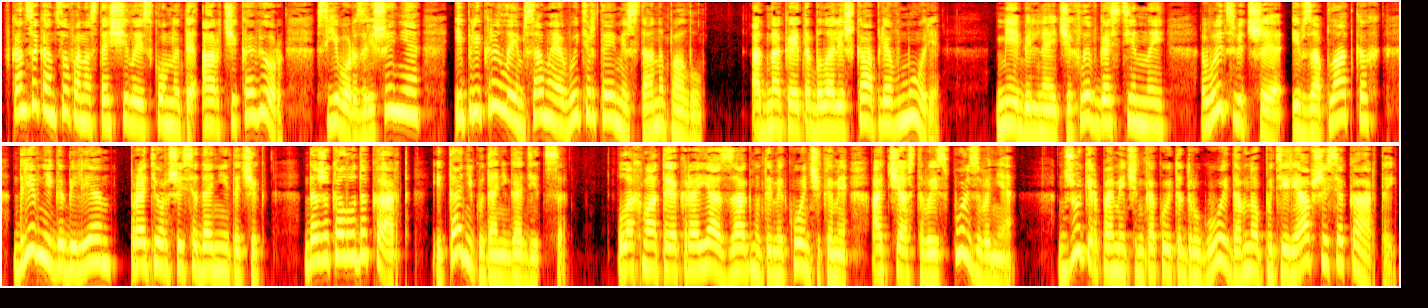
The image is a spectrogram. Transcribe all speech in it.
В конце концов она стащила из комнаты Арчи ковер с его разрешения и прикрыла им самые вытертые места на полу. Однако это была лишь капля в море. Мебельные чехлы в гостиной, выцветшие и в заплатках, древний гобелен, протершийся до ниточек, даже колода карт, и та никуда не годится. Лохматые края с загнутыми кончиками от частого использования – Джокер помечен какой-то другой, давно потерявшейся картой.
